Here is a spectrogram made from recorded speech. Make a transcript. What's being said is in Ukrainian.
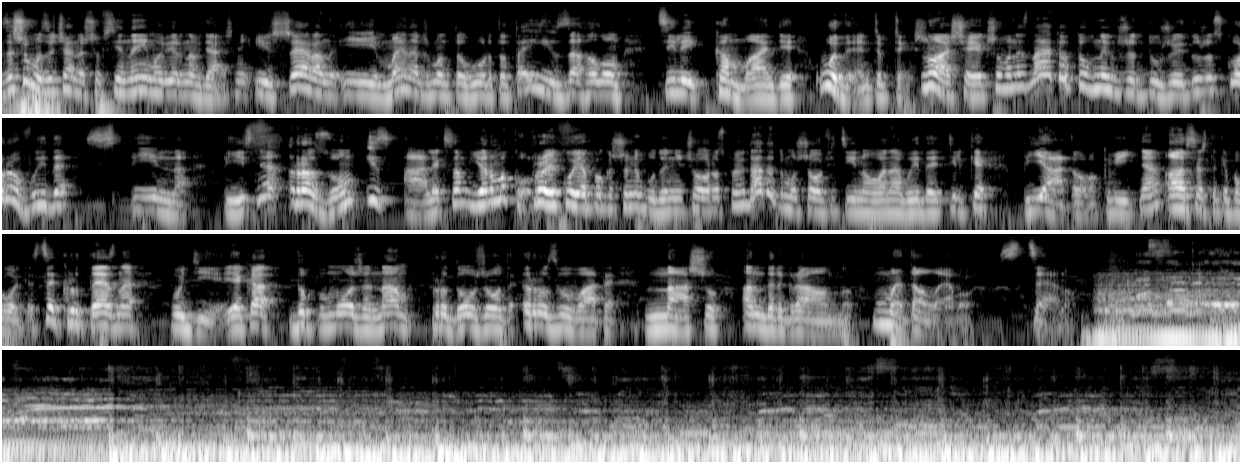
За що ми, звичайно, що всі неймовірно вдячні. І Шерон, і менеджменту гурту, та і загалом цілій команді Within Temptation. Ну а ще, якщо ви не знаєте, то в них вже дуже і дуже скоро вийде спільна пісня разом із Алексом Ярмаком, про яку я поки що не буду нічого розповідати, тому що офіційно вона вийде тільки 5 квітня. Але все ж таки погодьтесь, це крутезна подія, яка допоможе нам продовжувати розвивати нашу андерграундну металеву сцену.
